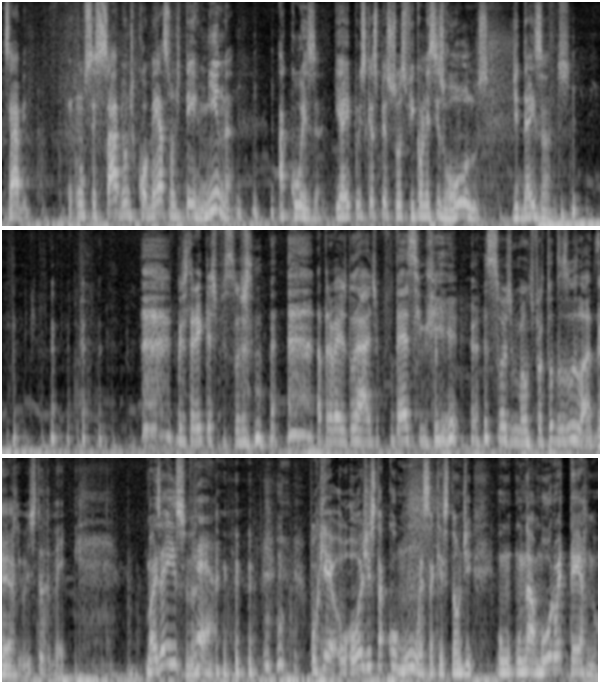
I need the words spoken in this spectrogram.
sabe? Não se sabe onde começa, onde termina a coisa. E aí por isso que as pessoas ficam nesses rolos de 10 anos. Gostaria que as pessoas, através do rádio, pudessem ver as suas mãos para todos os lados é. aqui, mas tudo bem. Mas é isso, né? É. Porque hoje está comum essa questão de um, um, namoro eterno,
